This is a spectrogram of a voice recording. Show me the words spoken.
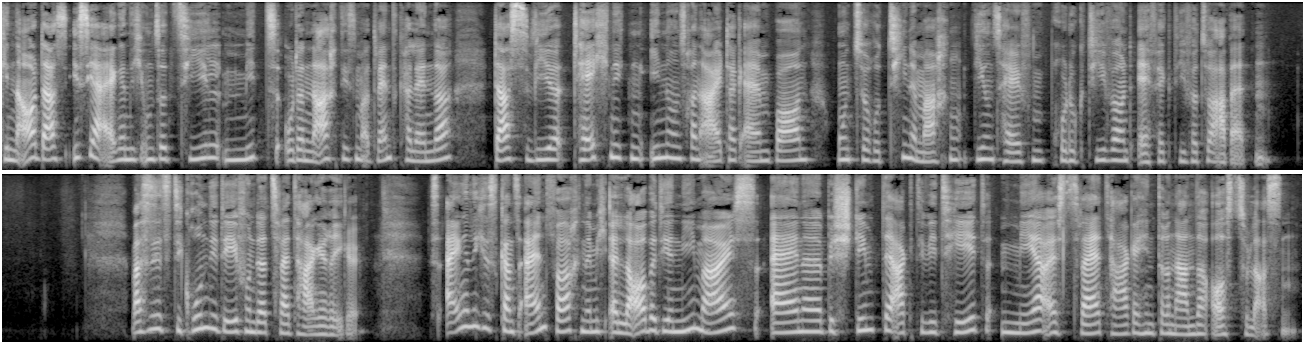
genau das ist ja eigentlich unser Ziel mit oder nach diesem Adventkalender, dass wir Techniken in unseren Alltag einbauen und zur Routine machen, die uns helfen, produktiver und effektiver zu arbeiten. Was ist jetzt die Grundidee von der Zwei-Tage-Regel? Eigentlich ist ganz einfach, nämlich erlaube dir niemals eine bestimmte Aktivität mehr als zwei Tage hintereinander auszulassen.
